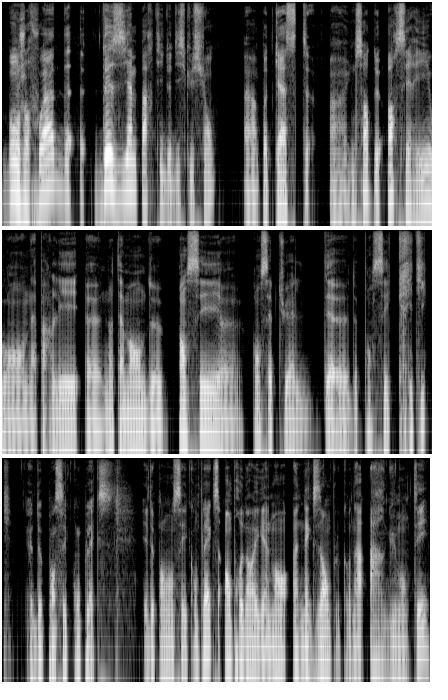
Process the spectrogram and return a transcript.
Bonjour Fouad, deuxième partie de discussion, un podcast, euh, une sorte de hors-série où on a parlé euh, notamment de pensée euh, conceptuelle, de, de pensée critique Et de pensée complexe. Et de pensée complexe, en prenant également un exemple qu'on a argumenté.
